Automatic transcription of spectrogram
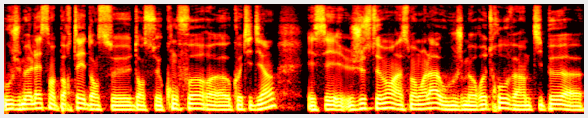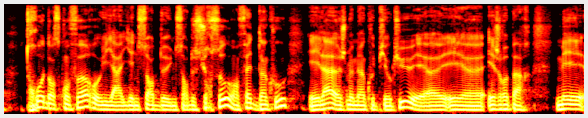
où je me laisse emporter dans ce dans ce confort euh, au quotidien. Et c'est justement à ce moment-là où je me retrouve un petit peu euh, trop dans ce confort où il y a, y a une sorte de une sorte de sursaut en fait d'un coup. Et là je me mets un coup de pied au cul et euh, et, euh, et, je repars. Mais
